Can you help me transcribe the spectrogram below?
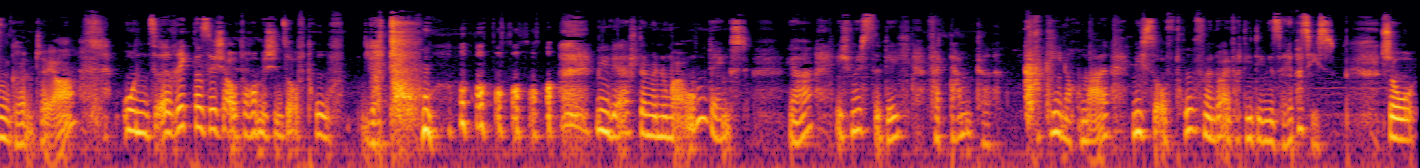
platzen könnte, ja. Und äh, regt er sich auf, warum ich ihn so oft rufe. Ja, du. Wie wär's denn, wenn du mal umdenkst? Ja, ich müsste dich, verdammte Kacki nochmal, nicht so oft rufen, wenn du einfach die Dinge selber siehst. So,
